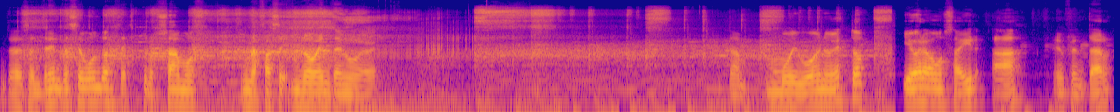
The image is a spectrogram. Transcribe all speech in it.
Entonces en 30 segundos destrozamos una fase 99. Está muy bueno esto. Y ahora vamos a ir a enfrentar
